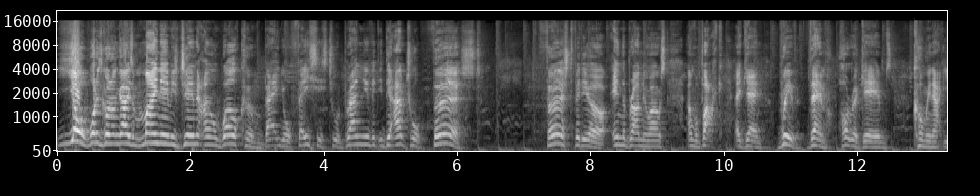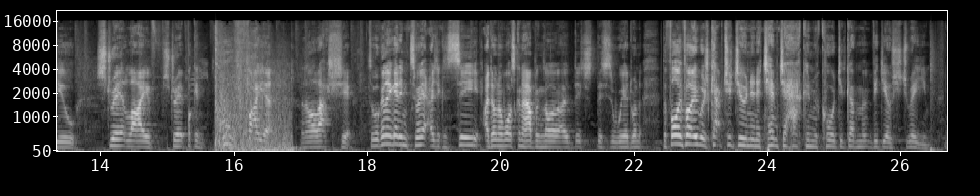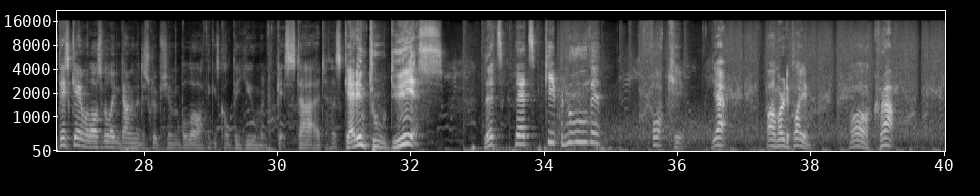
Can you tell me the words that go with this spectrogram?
Yo, what is going on guys? My name is Jamie and welcome back your faces to a brand new video, the actual first, first video in the brand new house and we're back again with them horror games coming at you straight live, straight fucking fire and all that shit. So we're gonna get into it. As you can see, I don't know what's gonna happen. This, this is a weird one. The following footage was captured during an attempt to hack and record your government video stream. This game will also be linked down in the description below. I think it's called The Human. Get started. Let's get into this. Let's let's keep moving. Fuck it. Yeah. Oh, I'm already playing. Oh crap.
